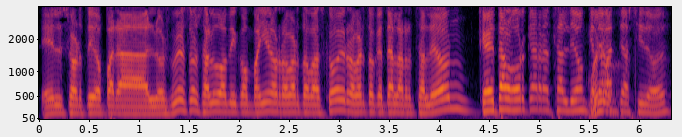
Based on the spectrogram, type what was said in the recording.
el sorteo para los nuestros. Saludo a mi compañero Roberto Vasco. Y Roberto, ¿qué tal la Rachaldeón? ¿Qué tal Gorka Rachaldeón? Qué levante ha sido, ¿eh?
